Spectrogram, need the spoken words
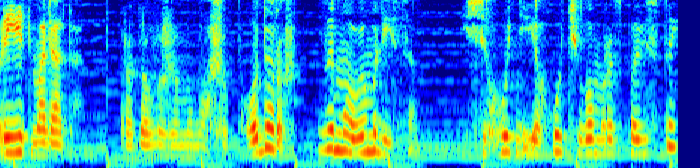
Привіт, малята! Продовжуємо нашу подорож зимовим лісом. І сьогодні я хочу вам розповісти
